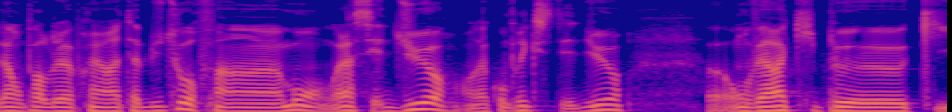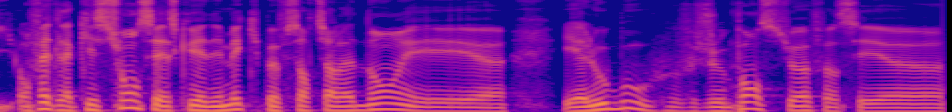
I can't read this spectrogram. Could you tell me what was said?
Là, on parle de la première étape du Tour. Enfin, bon, voilà, c'est dur. On a compris que c'était dur. On verra qui peut. Qui... En fait, la question, c'est est-ce qu'il y a des mecs qui peuvent sortir là-dedans et, euh, et aller au bout? Je pense, tu vois. Enfin, c'est euh,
